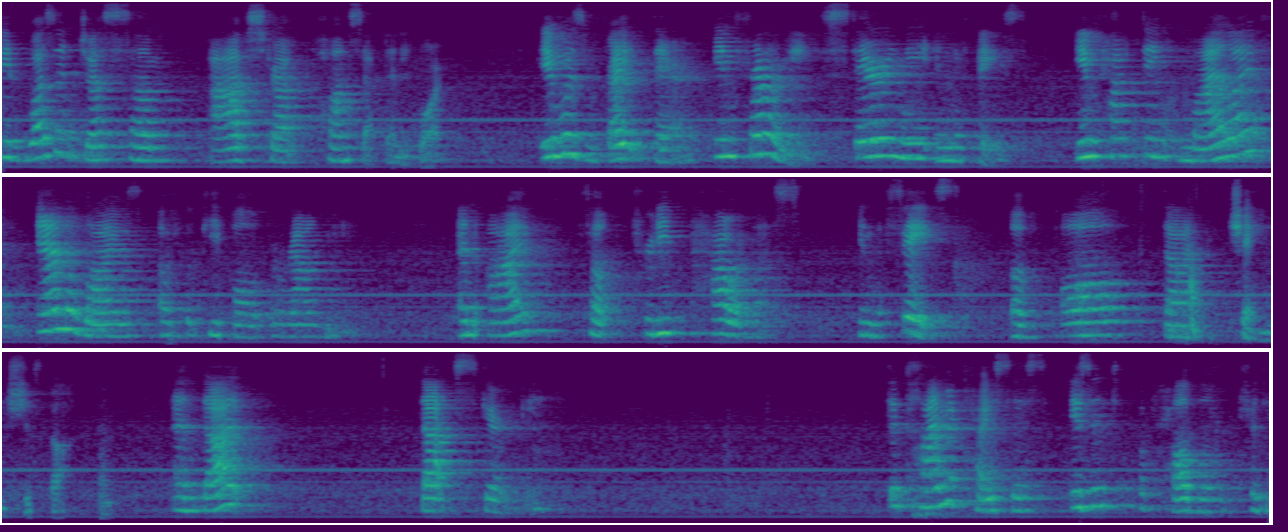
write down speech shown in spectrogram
it wasn't just some abstract concept anymore. It was right there, in front of me, staring me in the face, impacting my life and the lives of the people around me. And I felt pretty powerless in the face of all that change. Just thought. And that, that scared me. The climate crisis isn't a problem for the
